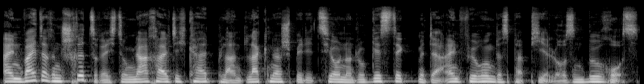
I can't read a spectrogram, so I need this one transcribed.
Einen weiteren Schritt Richtung Nachhaltigkeit plant Lackner Spedition und Logistik mit der Einführung des papierlosen Büros.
